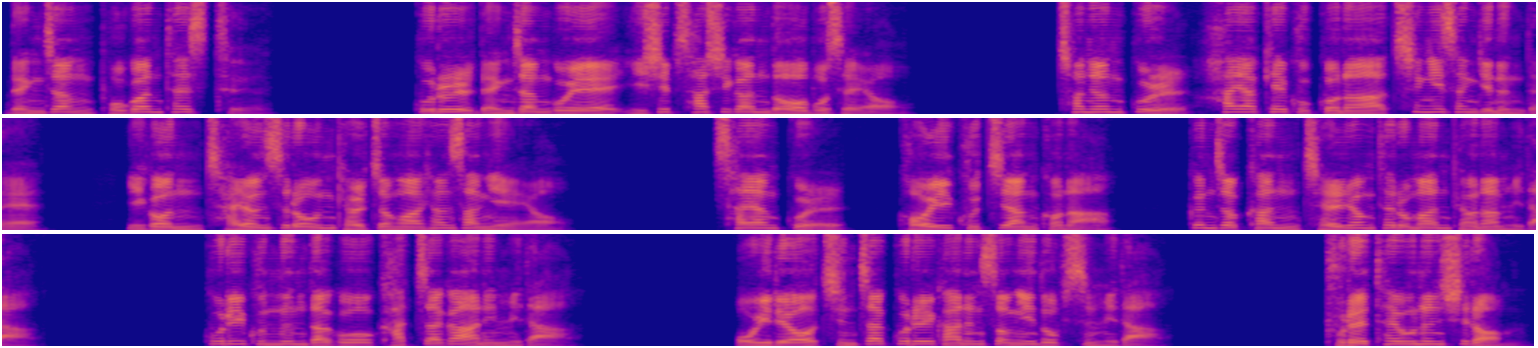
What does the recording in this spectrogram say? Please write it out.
냉장 보관 테스트. 꿀을 냉장고에 24시간 넣어보세요. 천연 꿀 하얗게 굳거나 층이 생기는데 이건 자연스러운 결정화 현상이에요. 사양 꿀 거의 굳지 않거나 끈적한 젤 형태로만 변합니다. 꿀이 굳는다고 가짜가 아닙니다. 오히려 진짜 꿀일 가능성이 높습니다. 불에 태우는 실험.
